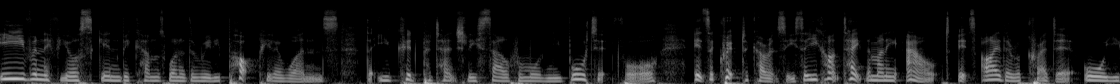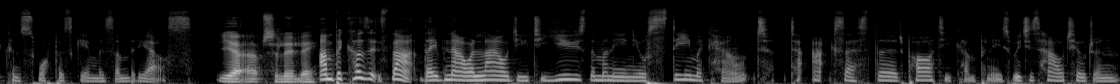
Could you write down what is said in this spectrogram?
even if your skin becomes one of the really popular ones that you could potentially sell for more than you bought it for, it's a cryptocurrency. So you can't take the money out. It's either a credit or you can swap a skin with somebody else. Yeah, absolutely. And because it's that, they've now allowed you to use the money in your Steam account to access third party companies, which is how children,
